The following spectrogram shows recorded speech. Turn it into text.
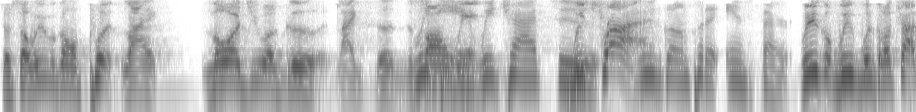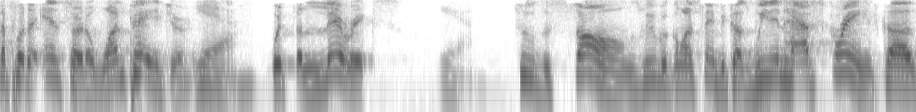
So, so we were going to put like, Lord, you are good. Like the, the we song did. we, we tried to. We tried. We were going to put an insert. We, we were going to try to put an insert, a one pager. Yeah. With the lyrics. Yeah. To the songs we were going to sing because we didn't have screens. Because,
